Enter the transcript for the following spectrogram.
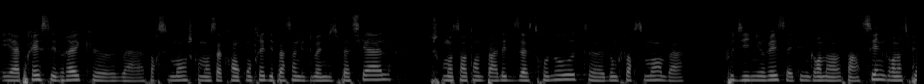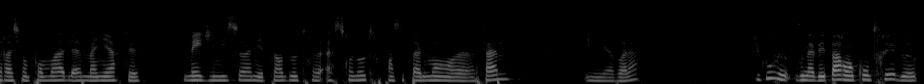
Et après, c'est vrai que bah, forcément, je commence à rencontrer des personnes du domaine du spatial, je commence à entendre parler des astronautes, euh, donc forcément, bah, Claudie Ignoré, c'est une grande inspiration pour moi, de la manière que Mae Jemison et plein d'autres astronautes, principalement euh, femmes. Et euh, voilà. Du coup, vous, n'avez pas rencontré de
